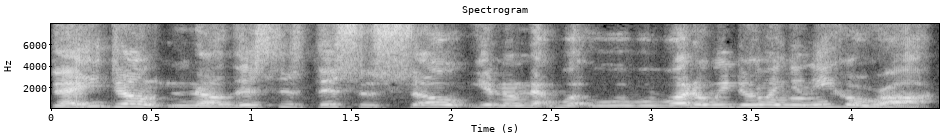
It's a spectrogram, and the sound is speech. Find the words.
They don't know. This is this is so you know what what are we doing in Eagle Rock?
